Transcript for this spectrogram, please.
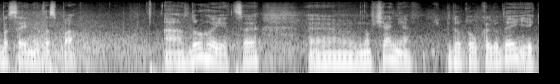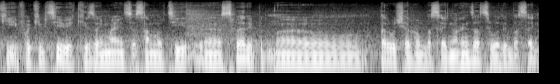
басейни та спа. А з другої це навчання і підготовка людей, які фахівців, які займаються саме в цій е, сфері, е, в першу чергу басейн, організація води в басейн.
